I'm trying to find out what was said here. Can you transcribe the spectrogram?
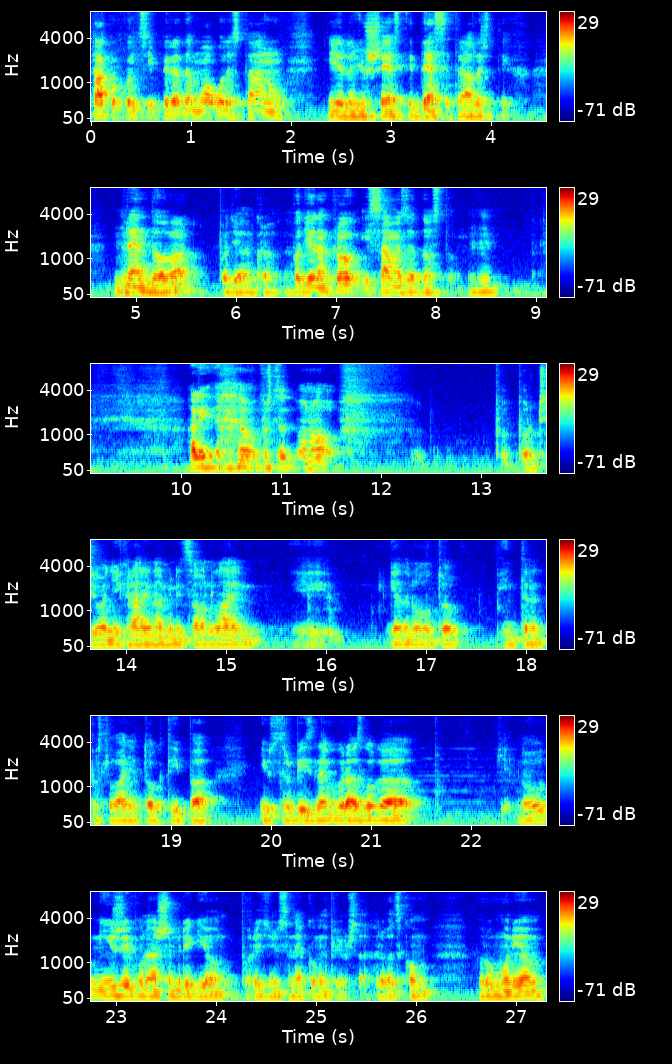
tako koncipira da mogu da stanu između 6 i 10 različitih mm -hmm. brendova. Pod jedan krov. Da. Pod jedan krov i samo je za dostavu. Mm -hmm. Ali, evo, pošto, ono, poručivanje i hrani namirnica online i generalno to je internet poslovanje tog tipa i u Srbiji iz nekog razloga jedno od nižih u našem regionu, poređenju sa nekom, na primjer šta, Hrvatskom, Rumunijom,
